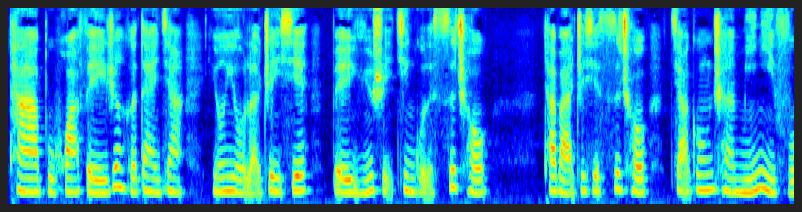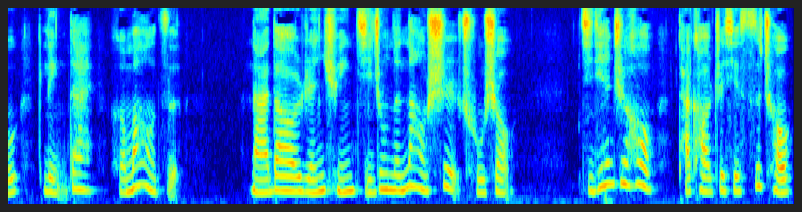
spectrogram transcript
他不花费任何代价，拥有了这些被雨水浸过的丝绸。他把这些丝绸加工成迷你服、领带和帽子，拿到人群集中的闹市出售。几天之后，他靠这些丝绸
